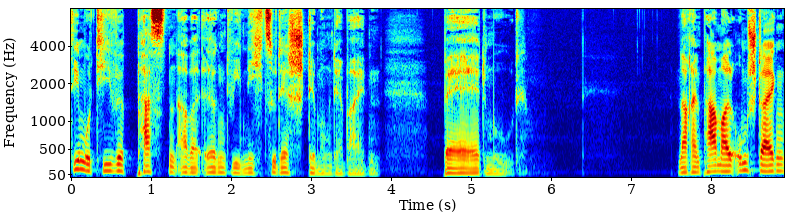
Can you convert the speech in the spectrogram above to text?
die Motive passten aber irgendwie nicht zu der Stimmung der beiden. Bad Mood. Nach ein paar Mal Umsteigen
